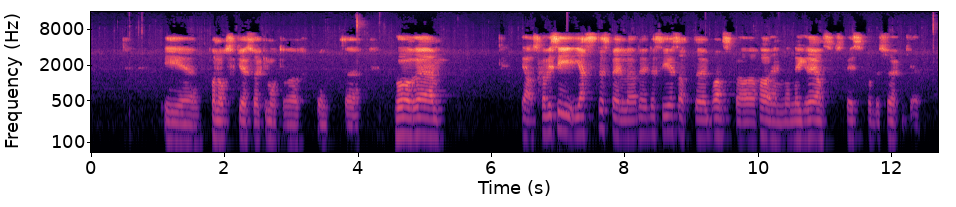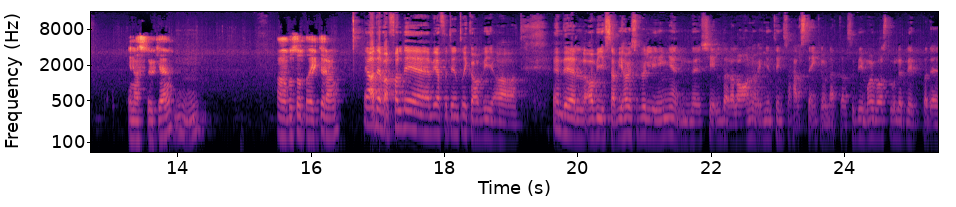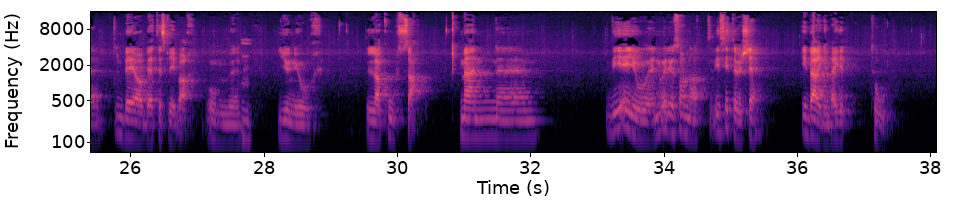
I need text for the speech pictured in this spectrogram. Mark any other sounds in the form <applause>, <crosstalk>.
i, eh, på norske søkemotorer rundt eh, vår eh, ja, skal vi si gjestespiller. Det, det sies at eh, Brann skal ha en nigeriansk spiss på besøk eh, i neste uke. Mhm. Har jeg forstått det riktig, da? Ja, det er i hvert fall det vi har fått inntrykk av via en del aviser. Vi har jo selvfølgelig ingen kilder eller aner og ingenting som helst egentlig om dette, så vi må jo bare stole blindt på det BA og BT skriver om eh, Mm. junior Lacosa. Men eh, vi er jo Nå er det jo sånn at vi sitter jo ikke i Bergen begge to.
